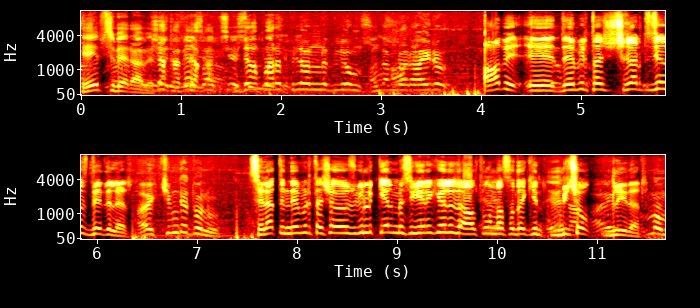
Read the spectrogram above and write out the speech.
Hepsi beraber. bir daha para planını biliyor musun? Adamlar ayrı. Abi e, Demirtaş'ı çıkartacağız dediler. Ay kim dedi onu? Selahattin Demirtaş'a özgürlük gelmesi gerekiyor dedi altılı masadaki birçok lider. Tamam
